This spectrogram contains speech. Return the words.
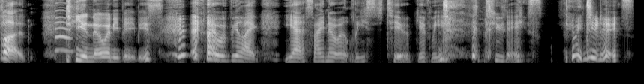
But do you know any babies? And I would be like, "Yes, I know at least two. Give me two days." Give me two days.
